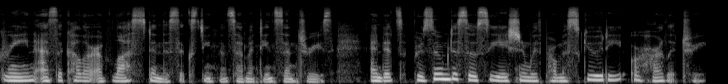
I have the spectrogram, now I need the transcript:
green as the color of lust in the 16th and 17th centuries, and its presumed association with promiscuity or harlotry.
